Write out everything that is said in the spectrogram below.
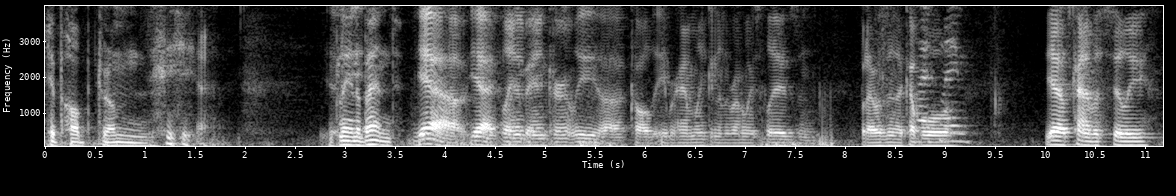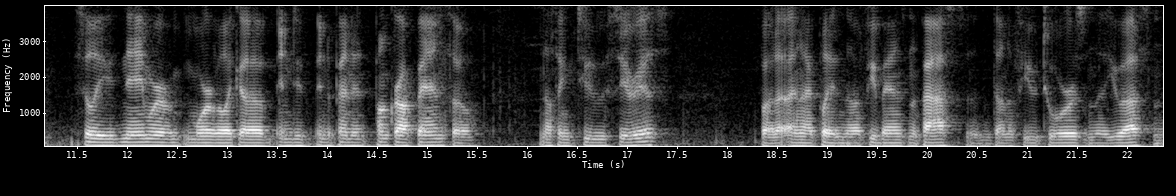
hip hop drums. yeah. You play in a band. Yeah, yeah. I play in a band currently uh, called Abraham Lincoln and the Runaway Slaves, and but I was in a couple. nice name. Yeah, it's kind of a silly, silly name, or more of like a inde- independent punk rock band, so nothing too serious. But uh, and I played in a few bands in the past and done a few tours in the U.S. and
